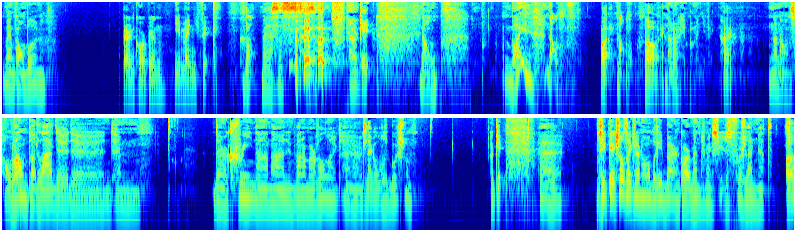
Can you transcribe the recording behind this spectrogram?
même combat, là. Baron Corbin, il est magnifique. Bon, ben, ça, c'est ça. OK. Non. Ouais, non. Ouais. Non. Ah ouais. Non, non, il est pas magnifique. Ouais. Non, non, son ventre a l'air de, de, de- d'un Cree dans, dans l'univers de Marvel, là, avec, la, avec la grosse bouche, là. OK. Euh, j'ai quelque chose avec le nombril de Baron Corbin, je m'excuse, il faut que je l'admette. Ah,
